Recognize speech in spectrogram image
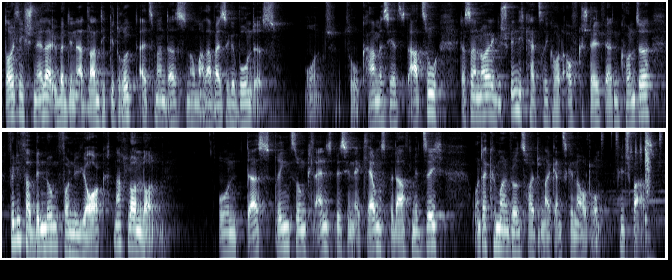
deutlich schneller über den Atlantik gedrückt, als man das normalerweise gewohnt ist. Und so kam es jetzt dazu, dass ein neuer Geschwindigkeitsrekord aufgestellt werden konnte für die Verbindung von New York nach London. Und das bringt so ein kleines bisschen Erklärungsbedarf mit sich und da kümmern wir uns heute mal ganz genau drum. Viel Spaß!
